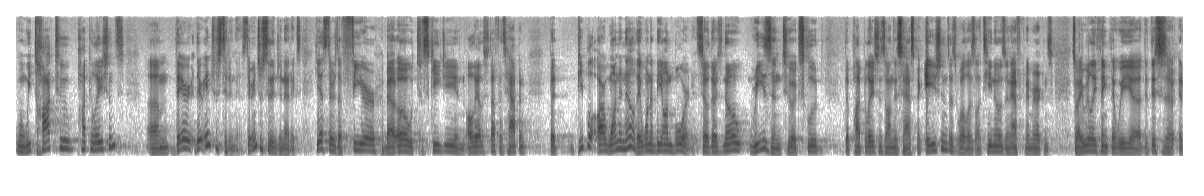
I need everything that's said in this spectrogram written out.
when we talk to populations, um, they're, they're interested in this. They're interested in genetics. Yes, there's a fear about, oh, Tuskegee and all the other stuff that's happened, but people are want to know. They want to be on board. So there's no reason to exclude the populations on this aspect, Asians as well as Latinos and African Americans. So I really think that we uh, that this is a, a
